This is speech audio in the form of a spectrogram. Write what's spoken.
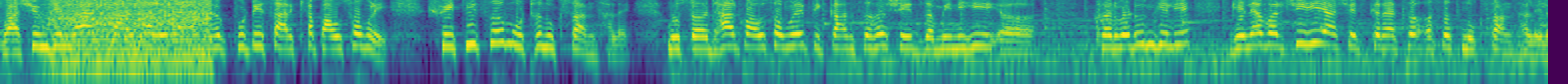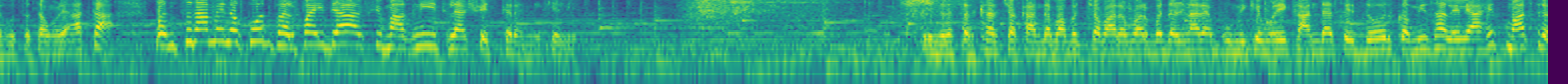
वाशिम जिल्ह्यात काल झालेल्या ढगफुटीसारख्या पावसामुळे शेतीचं मोठं नुकसान झालंय. मुसळधार पावसामुळे पिकांसह शेत जमिनीही खरवडून गेली आहे. गेल्या वर्षीही या शेतकऱ्याचं असंच नुकसान झालेलं होतं. त्यामुळे आता पंचनामे नकोत भरपाई द्या अशी मागणी इथल्या शेतकऱ्यांनी केली केंद्र सरकारच्या कांद्याबाबतच्या वारंवार बदलणाऱ्या भूमिकेमुळे कांद्याचे दर कमी झालेले आहेत. मात्र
